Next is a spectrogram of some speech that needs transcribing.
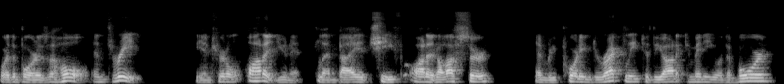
or the board as a whole. And three, the internal audit unit led by a chief audit officer and reporting directly to the audit committee or the board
